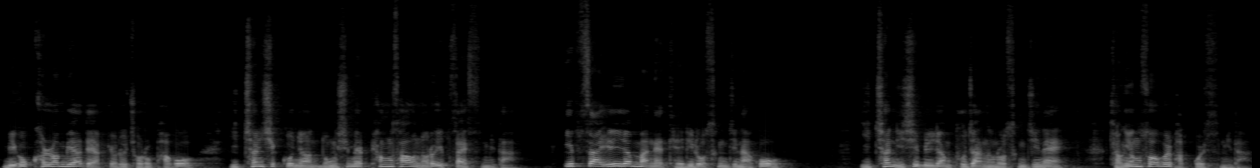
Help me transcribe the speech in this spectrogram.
미국 컬럼비아 대학교를 졸업하고 2019년 농심의 평사원으로 입사했습니다. 입사 1년 만에 대리로 승진하고 2021년 부장으로 승진해 경영 수업을 받고 있습니다.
